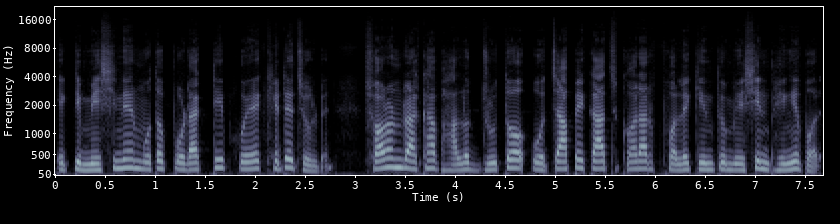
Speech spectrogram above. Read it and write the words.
একটি মেশিনের মতো প্রোডাক্টিভ হয়ে খেটে চলবেন। স্মরণ রাখা ভালো, দ্রুত ও চাপে কাজ করার ফলে কিন্তু মেশিন ভেঙে পড়ে।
